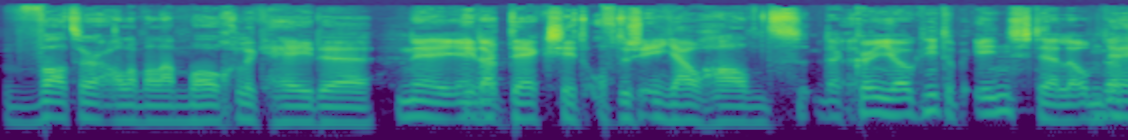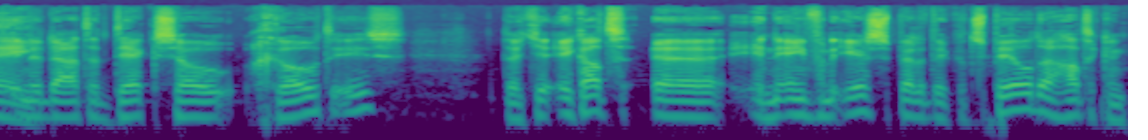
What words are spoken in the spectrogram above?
wat er allemaal aan mogelijkheden nee. In dat deck zit. Of dus in jouw hand. daar kun je ook niet op instellen, omdat Nee. inderdaad het deck zo groot is. Dat je, ik had eh, in een van de eerste spellen dat ik het speelde, had ik een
